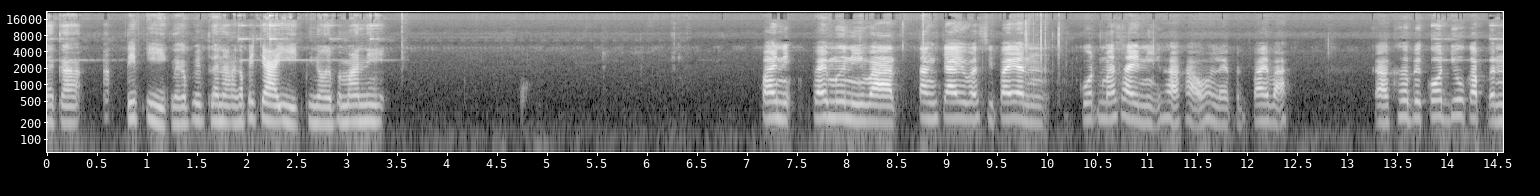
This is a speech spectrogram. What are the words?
แล้วก็ติดอีกแล้วก็ไปธนาก็ไปจ่ายอีกพี่น้อยประมาณนี้ ไปนี่ไปมือนี้ว่าตั้งใจว่าสิไปอันกดมาใส่หนีค่ะ เขาอะไรเป็นไปบ่ะก็เคยไปกดอยู่กับอัน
